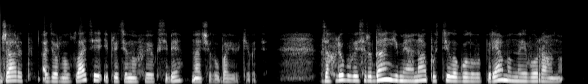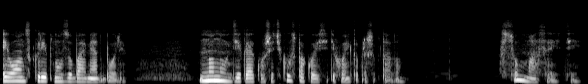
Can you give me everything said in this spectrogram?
Джаред одернул платье и, притянув ее к себе, начал убаюкивать. Захлебываясь рыданиями, она опустила голову прямо на его рану, и он скрипнул зубами от боли. «Ну-ну, дикая кошечка, успокойся», — тихонько прошептал он. «С ума сойти!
